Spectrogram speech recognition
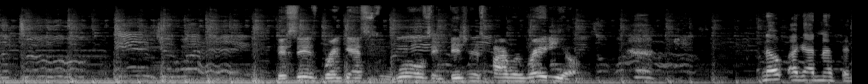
the true Indian way. This is Breakdances with Wolves, Indigenous Pirate Radio. Nope, I got nothing.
